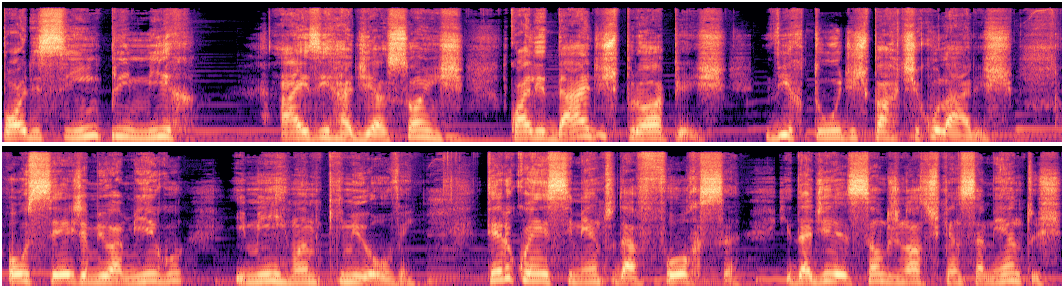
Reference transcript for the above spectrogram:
Pode se imprimir às irradiações qualidades próprias, virtudes particulares. Ou seja, meu amigo e minha irmã que me ouvem, ter o conhecimento da força e da direção dos nossos pensamentos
